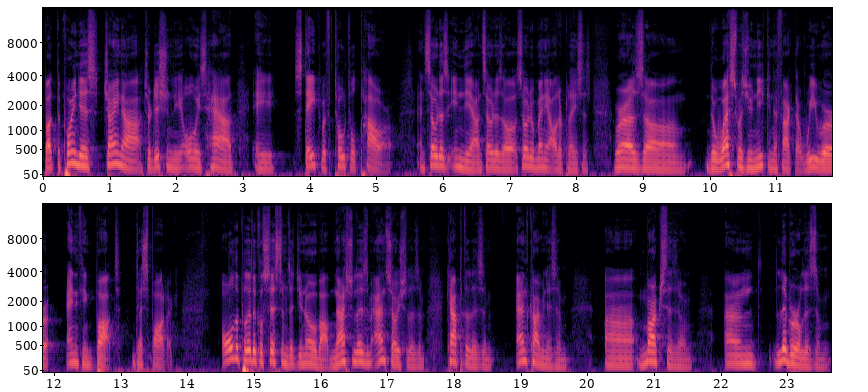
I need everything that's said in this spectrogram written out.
But the point is, China traditionally always had a state with total power, and so does India, and so does uh, so do many other places. Whereas uh, the West was unique in the fact that we were anything but despotic. All the political systems that you know about nationalism and socialism, capitalism and communism, uh, Marxism and liberalism,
